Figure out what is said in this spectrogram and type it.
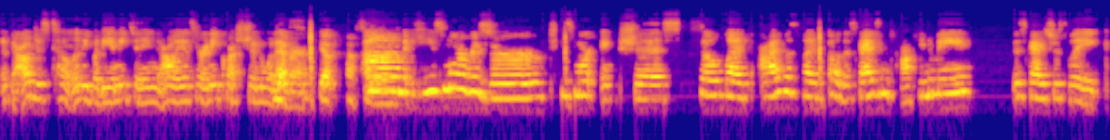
Like I'll just tell anybody anything. I'll answer any question, whatever. Yes. Yep. Absolutely. Um, he's more reserved. He's more anxious. So like, I was like, oh, this guy isn't talking to me. This guy's just like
